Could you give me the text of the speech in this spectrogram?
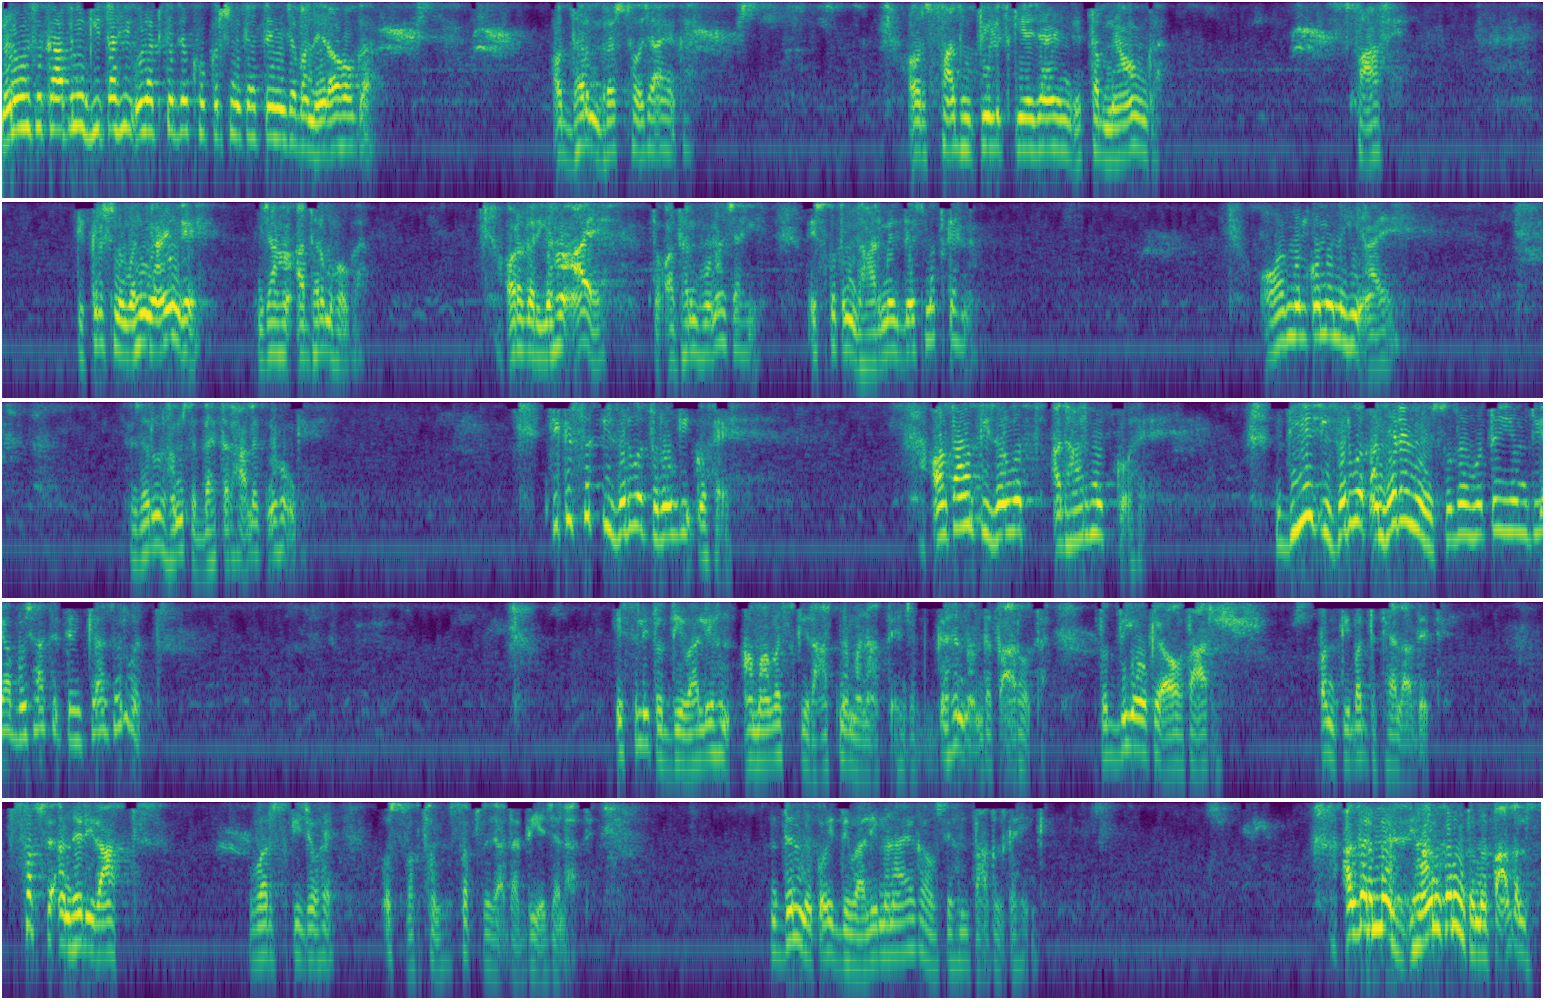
मैंने उनसे कहा, अपनी गीता ही उलट के देखो, कृष्ण कहते हैं, जब अंधेरा होगा और धर्म भ्रष्ट हो जाएगा और साधु पीड़ित किए जाएँगे, तब मैं आऊँगा। साफ़ है कि कृष्ण वहीं आएँगे जहाँ अधर्म होगा। और अगर यहाँ आए तो अधर्म होना चाहिए। इसको तुम धार्मिक देश मत कहना। और मुल्कों में नहीं आए, ज़रूर हमसे बेहतर हालत में होंगे। चिकित्सक की ज़रूरत रोगी को है अवतार की ज़रूरत अधार्मिक को है। दिए की ज़रूरत अंधेरे में है, सुबह होते ही हम दिया बुझा देते हैं, क्या ज़रूरत? इसलिए तो दिवाली हम अमावस की रात में मनाते हैं, जब गहन अंधकार होता है। तो दियों के अवतार पंक्तिबद्ध फैला देते। सबसे अंधेरी रात वर्ष की जो है, उस वक्त हम सबसे ज़्यादा दिए जलाते। दिन में कोई दिवाली मनाएगा, उसे हम पागल कहेंगे। अगर मैं ध्यान करूँ तो मैं पागल हूँ।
